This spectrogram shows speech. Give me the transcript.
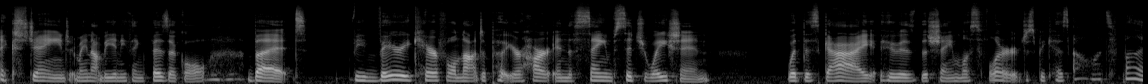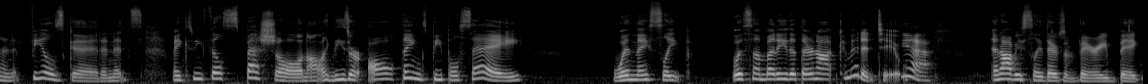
exchange. It may not be anything physical mm-hmm. but be very careful not to put your heart in the same situation with this guy who is the shameless flirt just because oh it's fun and it feels good and it's makes me feel special and all like these are all things people say when they sleep with somebody that they're not committed to. Yeah. and obviously, there's a very big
